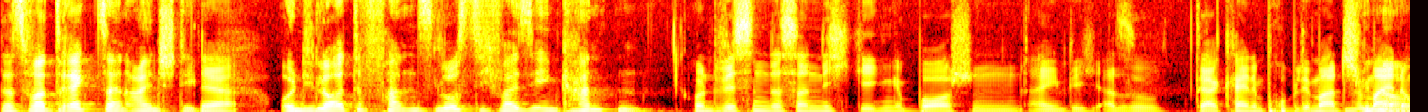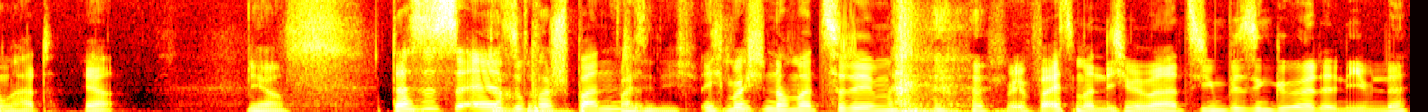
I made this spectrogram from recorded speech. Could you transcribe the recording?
Das war direkt sein Einstieg. Ja. Und die Leute fanden es lustig, weil sie ihn kannten. Und wissen, dass er nicht gegen Abortion eigentlich, also da keine problematische Genau. Meinung hat. Ja. Ja. Das ist äh, Dachte, super spannend. Weiß ich nicht. Ich möchte noch mal zu dem, weiß man nicht mehr, man hat sich ein bisschen gehört in ihm, ne?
